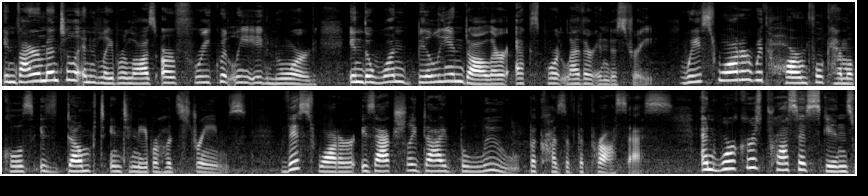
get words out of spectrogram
environmental and labor laws are frequently ignored in the $1 billion export leather industry. Wastewater with harmful chemicals is dumped into neighborhood streams. This water is actually dyed blue because of the process and workers process skins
